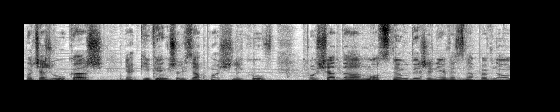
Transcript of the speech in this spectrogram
chociaż Łukasz, jak i większość zapaśników, posiada mocne uderzenie, więc na pewno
